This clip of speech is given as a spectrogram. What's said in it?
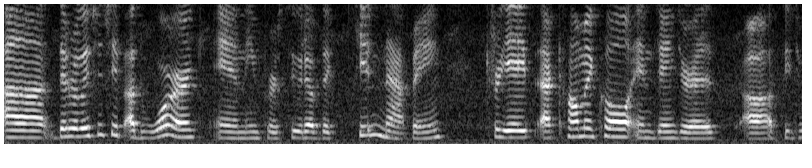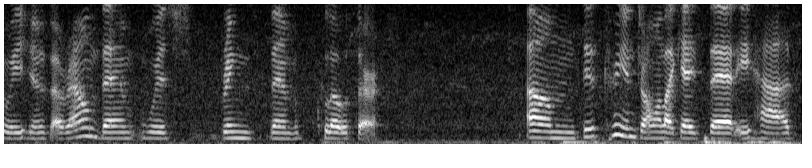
uh, the relationship at work and in pursuit of the kidnapping creates a comical and dangerous uh, situations around them, which brings them closer. Um, this Korean drama, like I said, it has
